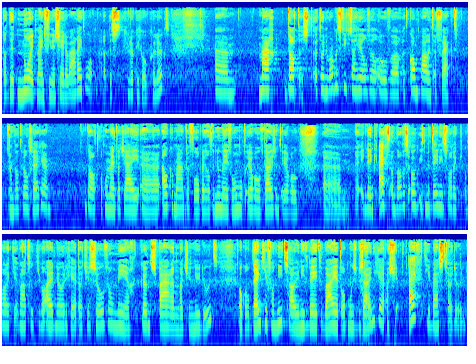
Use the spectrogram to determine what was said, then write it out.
Dat dit nooit mijn financiële waarheid wordt. Nou, dat is gelukkig ook gelukt. Ehm, maar dat is, Tony Robbins teach daar heel veel over, het compound effect. En dat wil zeggen dat op het moment dat jij uh, elke maand bijvoorbeeld, ik noem even 100 euro of 1000 euro. Um, ik denk echt, en dat is ook iets, meteen iets wat ik, wat ik, waartoe ik je wil uitnodigen, dat je zoveel meer kunt sparen dan dat je nu doet. Ook al denk je van niet, zou je niet weten waar je het op moest bezuinigen als je echt je best zou doen.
